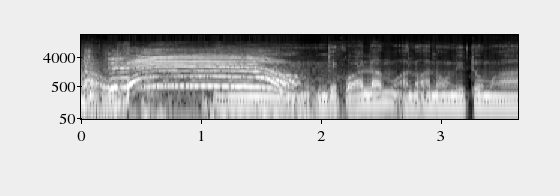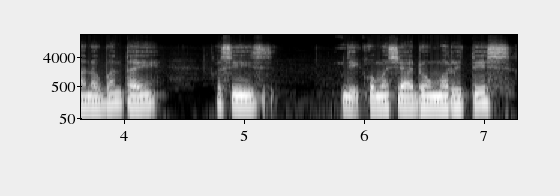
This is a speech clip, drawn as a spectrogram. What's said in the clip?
tao. Merong, hindi ko alam ano-anong dito mga nagbantay kasi hindi ko masyadong maritis.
